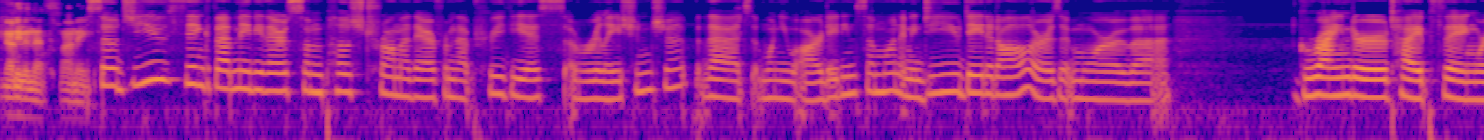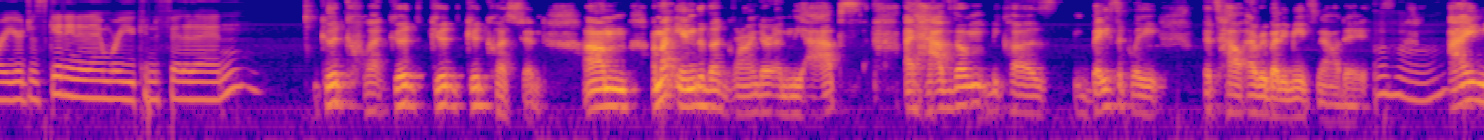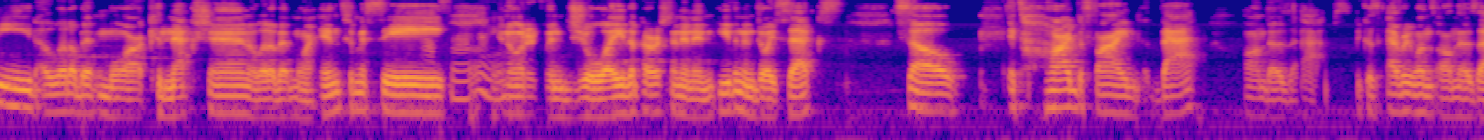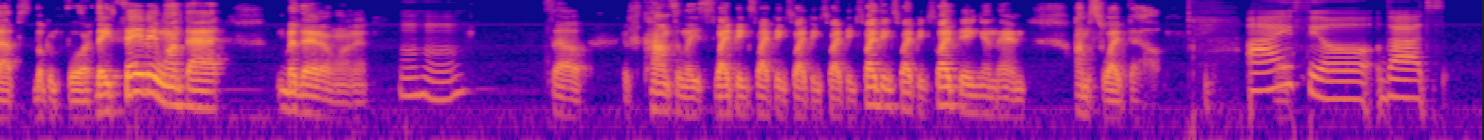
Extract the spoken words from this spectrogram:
Not even that funny. So, do you think that maybe there's some post trauma there from that previous relationship that when you are dating someone? I mean, do you date at all, or is it more of a Grindr type thing where you're just getting it in where you can fit it in? Good good good good question. Um I'm not into the Grindr and the apps. I have them because basically it's how everybody meets nowadays. Mm-hmm. I need a little bit more connection, a little bit more intimacy. Absolutely. in order to enjoy the person and in, even enjoy sex. So it's hard to find that on those apps because everyone's on those apps looking for it. They say they want that, but they don't want it. Mm-hmm. So it's constantly swiping, swiping, swiping, swiping, swiping, swiping, swiping, and then I'm swiped out. I feel that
